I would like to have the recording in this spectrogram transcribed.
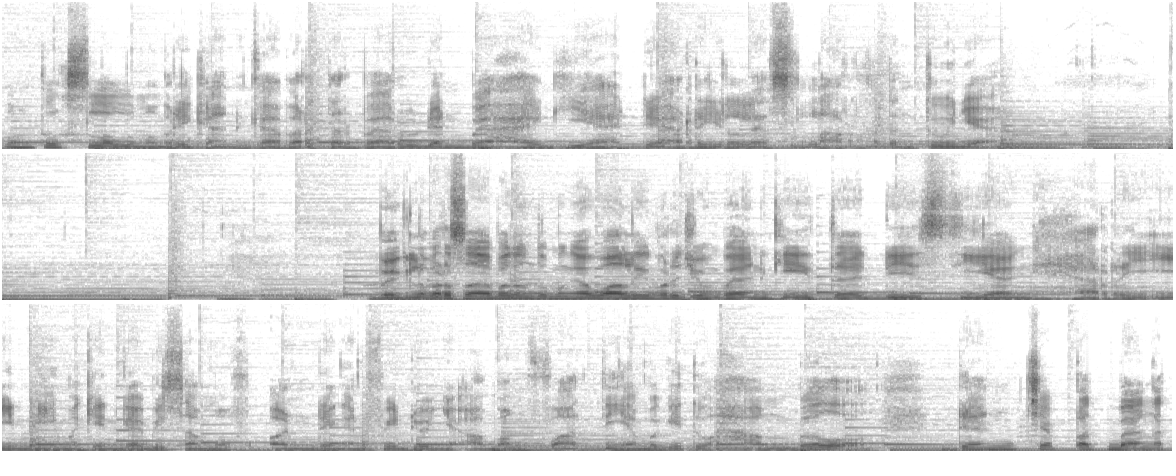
untuk selalu memberikan kabar terbaru dan bahagia dari Leslar tentunya. Baiklah persahabat untuk mengawali perjumpaan kita di siang hari ini Makin gak bisa move on dengan videonya Abang Fatih yang begitu humble Dan cepat banget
